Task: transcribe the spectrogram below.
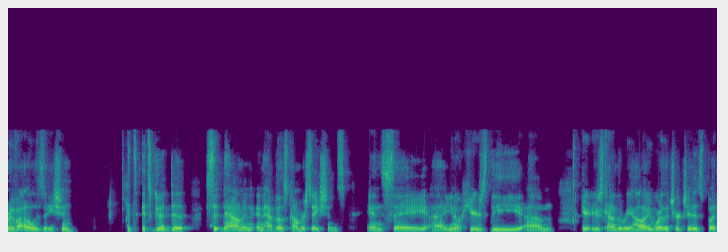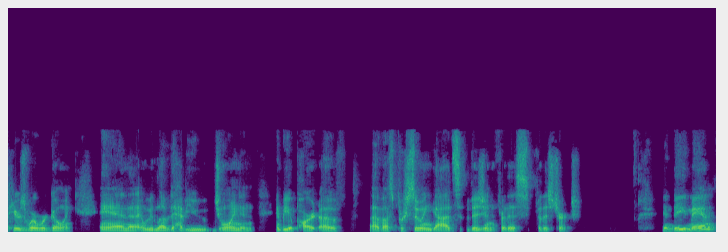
revitalization it's it's good to sit down and, and have those conversations and say, uh, you know, here's the um, here, here's kind of the reality of where the church is, but here's where we're going, and, uh, and we'd love to have you join and and be a part of of us pursuing God's vision for this for this church. Indeed, man.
